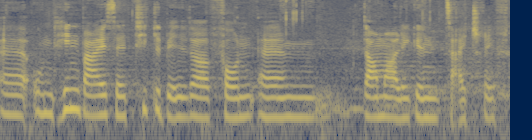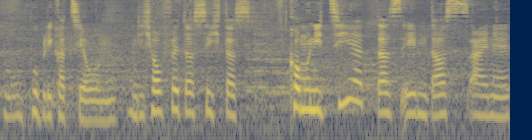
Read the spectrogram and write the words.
äh, und Hinweise, Titelbilder von ähm, damaligen Zeitschriften und Publikationen. Und ich hoffe, dass sich das kommuniziert, dass eben das eine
